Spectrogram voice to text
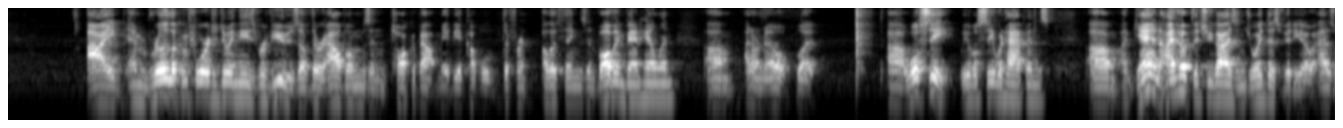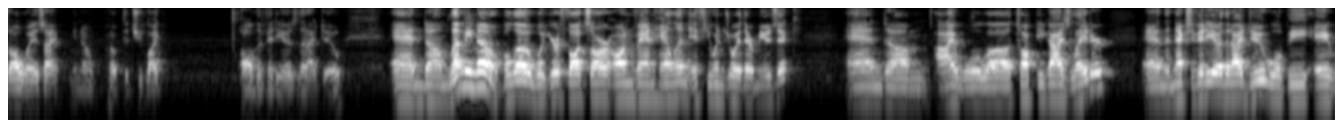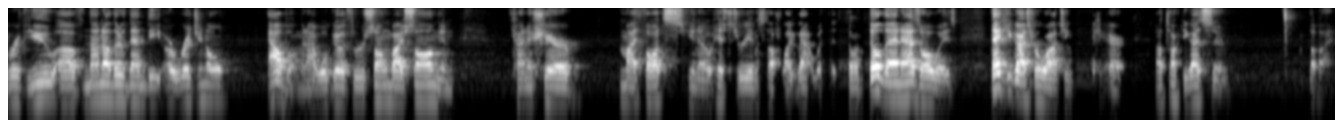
I am really looking forward to doing these reviews of their albums and talk about maybe a couple different other things involving Van Halen. Um, I don't know, but uh, we'll see. We will see what happens. Um, again, I hope that you guys enjoyed this video. As always, I you know hope that you like all the videos that I do. And um, let me know below what your thoughts are on Van Halen if you enjoy their music. And um, I will uh, talk to you guys later. And the next video that I do will be a review of none other than the original album. And I will go through song by song and kind of share my thoughts, you know, history and stuff like that with it. So until then, as always, thank you guys for watching. Take care. I'll talk to you guys soon. Bye bye.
